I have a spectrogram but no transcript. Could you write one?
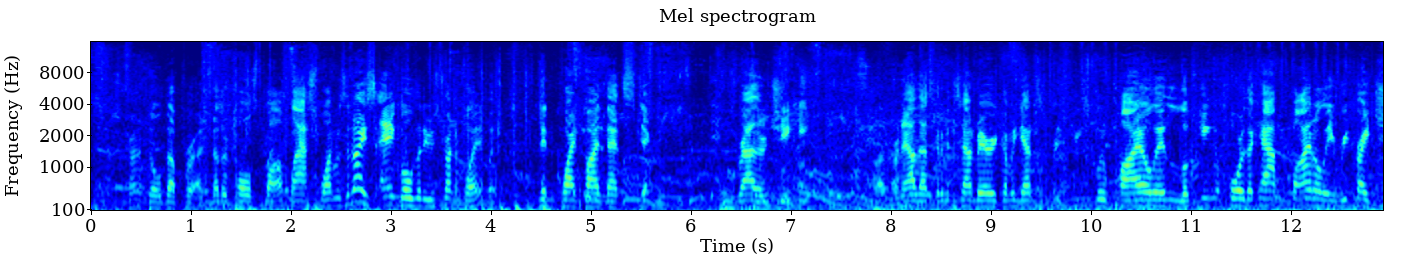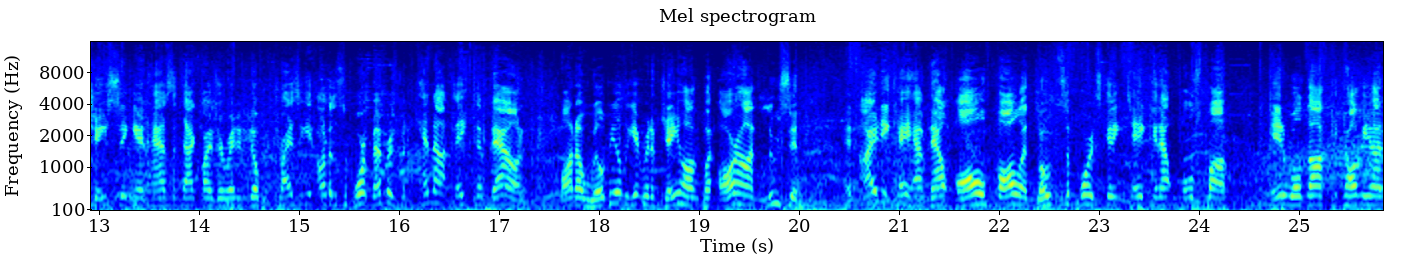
Just trying to build up for another pulse bomb. Last one was a nice angle that he was trying to play, but didn't quite find that stick. It was rather cheeky. But for now, that's going to be the sound barrier coming down to the Blue pile in, looking for the cap finally. Recry chasing in, has the attack visor ready to go, but tries to get onto the support members, but cannot take them down. Mano will be able to get rid of Jayhong, but Arhan, Lucid, and IDK have now all fallen. Both supports getting taken out. Pulse bomb in will knock Donghyun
